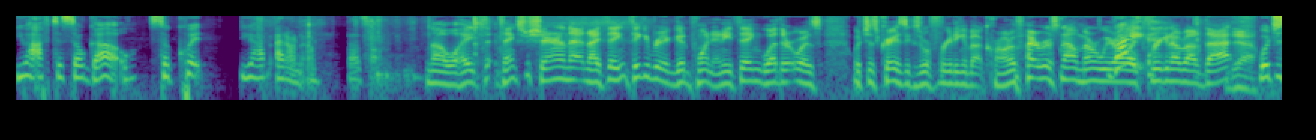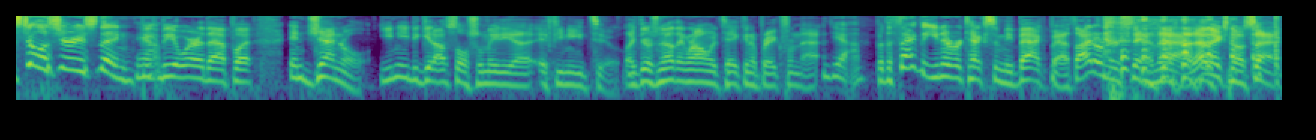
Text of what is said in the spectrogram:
you have to still go. So quit. You have. I don't know. That's all. No, well, hey, th- thanks for sharing that. And I think think you bring a good point. Anything, whether it was, which is crazy because we're forgetting about coronavirus now. Remember, we were all like freaking out about that, Yeah. which is still a serious thing. Be, be aware of that. But in general, you need to get off social media if you need to. Like, there's nothing wrong with taking a break from that. Yeah. But the fact that you never texted me back, Beth, I don't understand that. that makes no sense.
